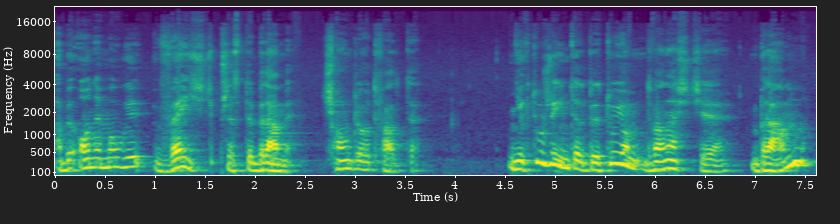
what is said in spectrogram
aby one mogły wejść przez te bramy, ciągle otwarte. Niektórzy interpretują 12 bram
